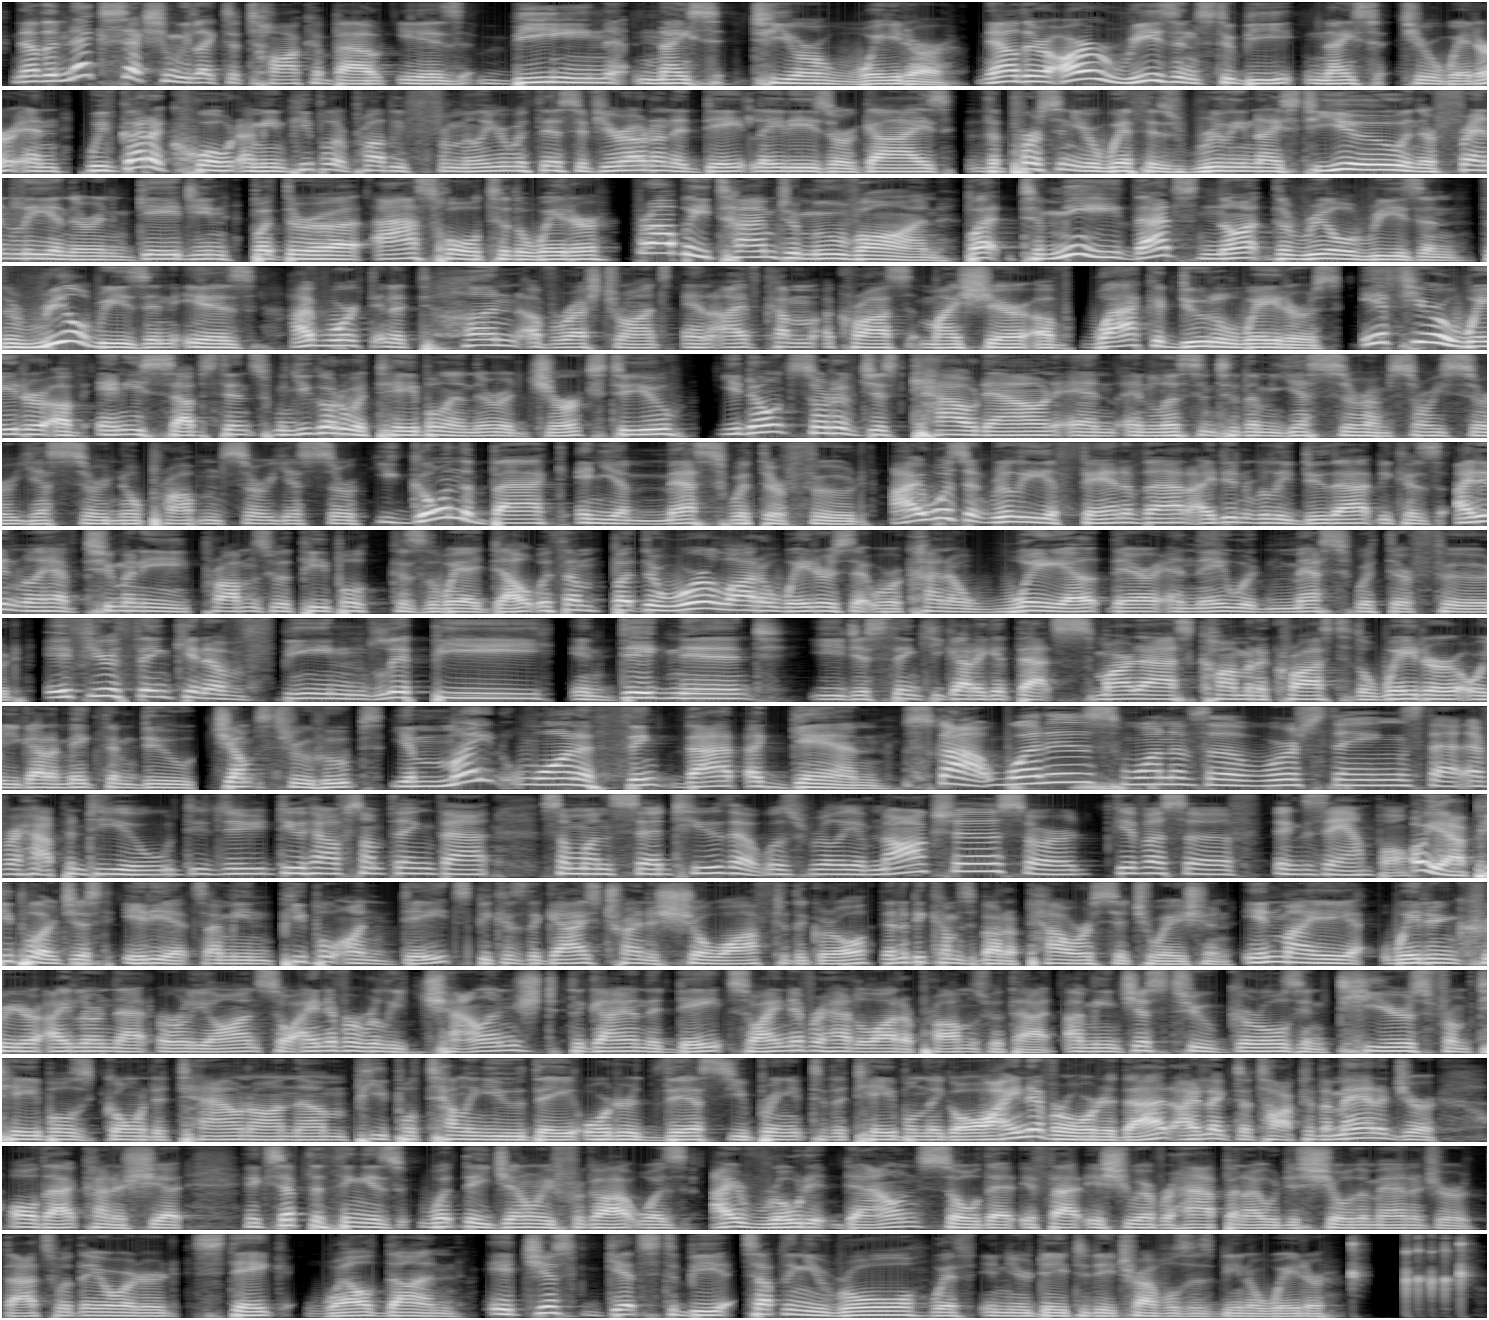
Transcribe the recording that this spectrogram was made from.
Now, the next section we'd like to talk about is being nice to your waiter. Now, there are reasons to be nice to your waiter, and we've got a quote. I mean, people are probably familiar with this. If you're out on a date, ladies or guys, the person you're with is really nice to you and they're friendly and they're engaging, but they're an asshole to the waiter. Probably time to move on. But to me, that's not the real reason. The real reason is I've worked in a ton of restaurants and I've come across my share of wackadoodle waiters. If you're a waiter of any substance, when you go to a table and they're a jerks to you, you don't sort of just cow down and, and listen to them. Yes, sir. I'm sorry, sir. Yes, sir. No problem, sir. Yes, sir. You go in the back and you mess with their food. I wasn't really a fan of that. I didn't really do that because I didn't really have too many problems with people because the way I dealt with them. But there were a lot of waiters that were kind of way out there and they would mess with their food. If you're thinking of being lippy, indignant, you just think you got to get that smart ass comment across to the waiter or you got to make them do jumps through hoops, you might want to think that again. Scott, what is one of the worst things that ever happened to you? Did you do you have something that someone said to you that was really obnoxious, or give us a f- example? Oh, yeah, people are just idiots. I mean, people on dates because the guy's trying to show off to the girl, then it becomes about a power situation. In my waiting career, I learned that early on. So I never really challenged the guy on the date. So I never had a lot of problems with that. I mean, just through girls in tears from tables going to town on them, people telling you they ordered this, you bring it to the table and they go, Oh, I never ordered that. I'd like to talk to the manager, all that kind of shit. Except the thing is, what they generally forgot was I wrote it down so that if that issue ever happened, I would just show the manager that's what they ordered. Steak, well done. It just gets to be something you roll with in your day to day travels as being a waiter.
